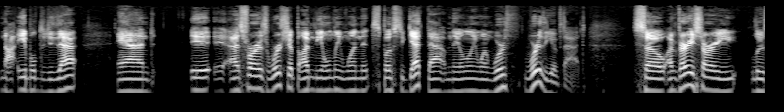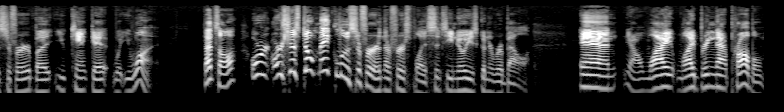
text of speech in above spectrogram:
not able to do that. And it, as far as worship, I'm the only one that's supposed to get that. I'm the only one worth worthy of that. So I'm very sorry, Lucifer, but you can't get what you want. That's all. Or or just don't make Lucifer in the first place, since you know he's going to rebel. And you know why why bring that problem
